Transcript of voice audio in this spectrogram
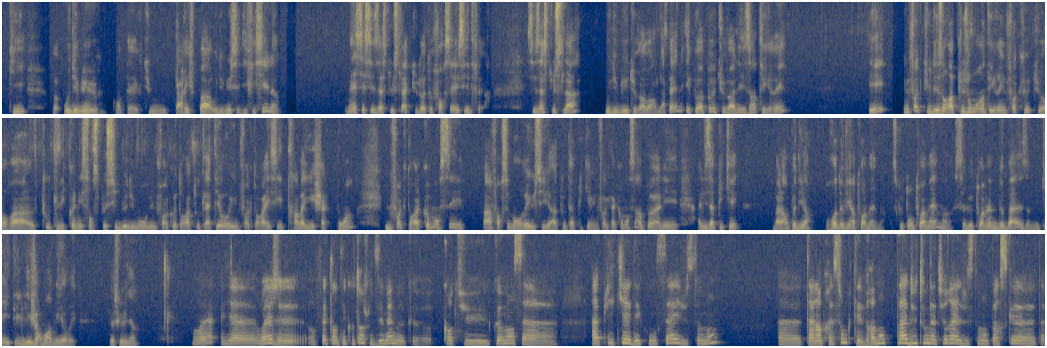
qui, euh, au début, quand tu n'arrives pas, au début, c'est difficile. Mais c'est ces astuces-là que tu dois te forcer à essayer de faire. Ces astuces-là, au début, tu vas avoir de la peine, et peu à peu, tu vas les intégrer. Et une fois que tu les auras plus ou moins intégrées, une fois que tu auras toutes les connaissances possibles du monde, une fois que tu auras toute la théorie, une fois que tu auras essayé de travailler chaque point, une fois que tu auras commencé pas forcément réussi à tout appliquer, mais une fois que tu as commencé un peu à les, à les appliquer, bah là on peut dire redeviens toi-même. Parce que ton toi-même, c'est le toi-même de base, mais qui a été légèrement amélioré. Tu vois ce que je veux dire? Ouais, ouais en fait en t'écoutant, je me disais même que quand tu commences à appliquer des conseils, justement, euh, tu as l'impression que tu n'es vraiment pas du tout naturel, justement, parce que tu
